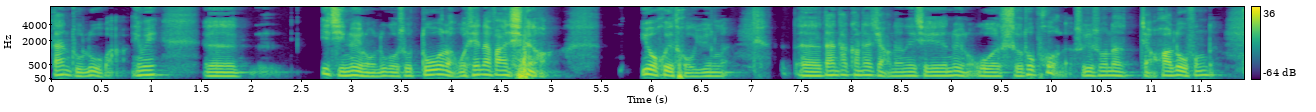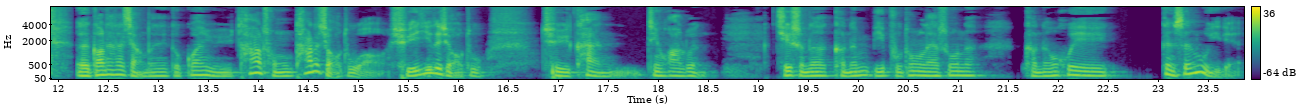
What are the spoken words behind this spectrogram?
单独录吧，因为呃，一集内容如果说多了，我现在发现啊，又会头晕了。呃，但他刚才讲的那些内容，我舌头破了，所以说呢，讲话漏风的。呃，刚才他讲的那个关于他从他的角度啊，学医的角度去看进化论，其实呢，可能比普通人来说呢，可能会更深入一点。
